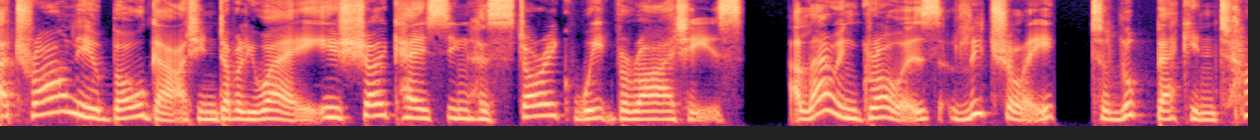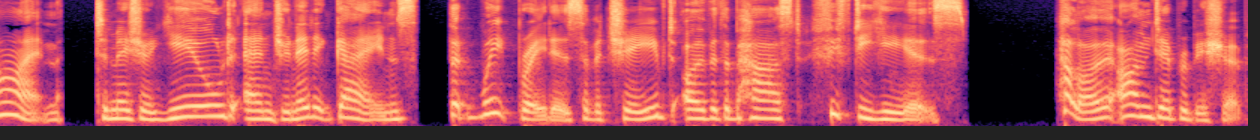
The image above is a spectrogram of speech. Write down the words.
A trial near Bolgart in WA is showcasing historic wheat varieties, allowing growers literally to look back in time to measure yield and genetic gains that wheat breeders have achieved over the past 50 years. Hello, I'm Deborah Bishop.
